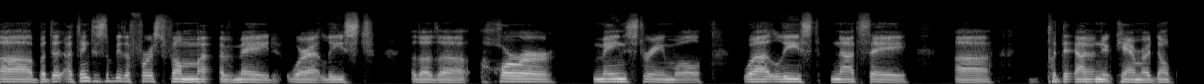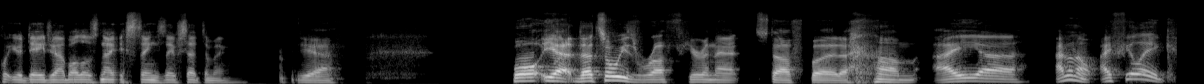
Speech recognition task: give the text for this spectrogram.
Uh, but th- I think this will be the first film I've made where at least the the horror mainstream will will at least not say uh, put down your camera, don't quit your day job, all those nice things they've said to me. Yeah. Well, yeah, that's always rough hearing that stuff, but um I uh I don't know. I feel like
